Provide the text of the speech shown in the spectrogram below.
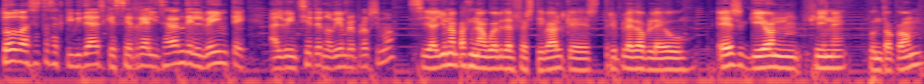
todas estas actividades que se realizarán del 20 al 27 de noviembre próximo? Sí, hay una página web del festival que es www.es-cine.com.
